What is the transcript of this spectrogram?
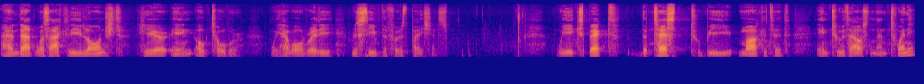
And that was actually launched here in October. We have already received the first patients. We expect the test to be marketed in 2020.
